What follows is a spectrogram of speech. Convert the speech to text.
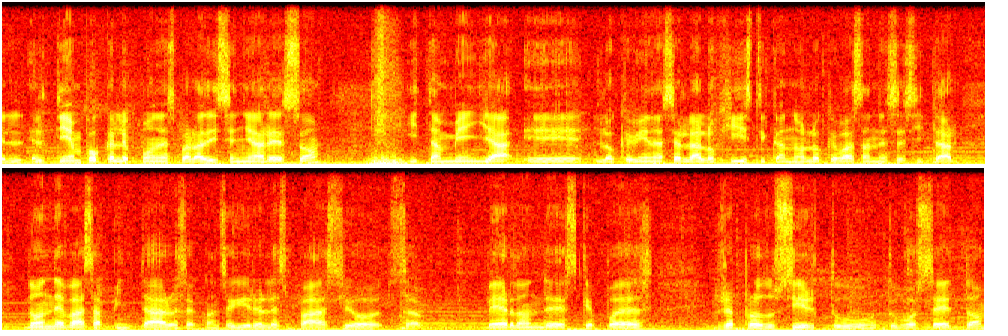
el, el, tiempo que le pones para diseñar eso y también ya eh, lo que viene a ser la logística, ¿no? lo que vas a necesitar, dónde vas a pintar, o sea, conseguir el espacio, ver dónde es que puedes reproducir tu, tu boceto,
